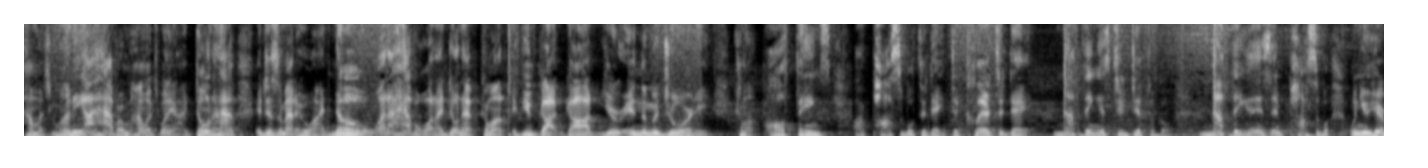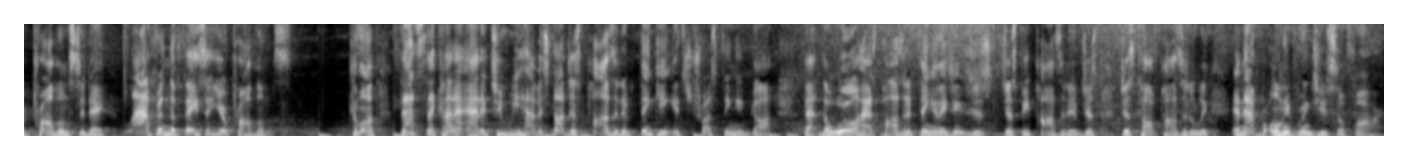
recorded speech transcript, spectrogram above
how much money I have or how much money I don't have. It doesn't matter who I know, what I have or what I don't have. Come on. If you've got God, you're in the majority. Come on. All things are possible today. Declare today. Nothing is too difficult. Nothing is impossible. When you hear problems today, laugh in the face of your problems. Come on, that's the kind of attitude we have. It's not just positive thinking, it's trusting in God. That the world has positive thinking. They think just, just be positive, just, just talk positively. And that only brings you so far.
